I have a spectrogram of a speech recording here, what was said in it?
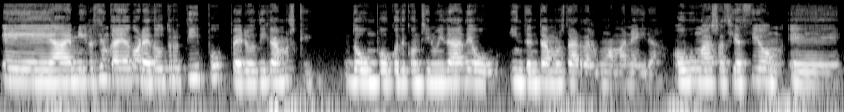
Eh, a emigración que hai agora é de outro tipo, pero digamos que dou un pouco de continuidade ou intentamos dar de alguna maneira. Houve unha asociación, eh,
